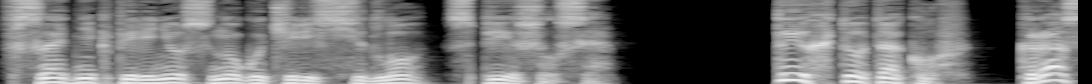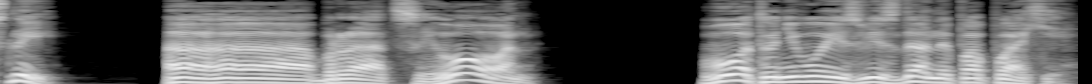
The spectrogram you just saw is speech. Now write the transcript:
Всадник перенес ногу через седло, спешился. «Ты кто таков? Красный?» «Ага, братцы, он! Вот у него и звезда на папахе.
